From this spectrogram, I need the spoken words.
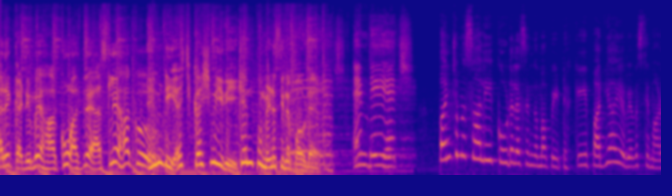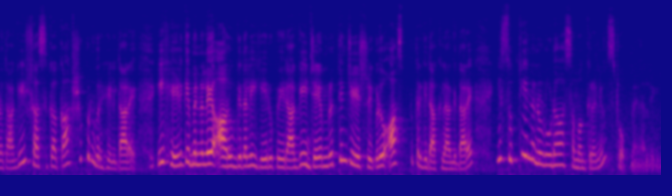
ಅರೆ ಕಡಿಮೆ ಹಾಕು ಆದ್ರೆ ಅಸ್ಲಿ ಹಾಕು. ಎಂ ಡಿ ಎಚ್ ಕಾಶ್ಮೀರಿ ಕೆಂಪು ಮೆಣಸಿನ ಪೌಡರ್ MDH ಪಂಚಮಸಾಲಿ ಕೂಡಲ ಸಂಗಮ ಪೀಠಕ್ಕೆ ಪರ್ಯಾಯ ವ್ಯವಸ್ಥೆ ಮಾಡೋದಾಗಿ ಶಾಸಕ ಕಾಶಪ್ಪನವರು ಹೇಳಿದ್ದಾರೆ. ಈ ಹೇಳಿಕೆ ಬೆನ್ನಲ್ಲೇ ಆರೋಗ್ಯದಲ್ಲಿ ಏರುಪೇರಾಗಿ ಜಯ ಮೃತ್ಯುಂಜಯ ಶ್ರೀಗಳು ಆಸ್ಪತ್ರೆಗೆ ದಾಖಲಾಗಿದ್ದಾರೆ. ಈ ಸುದ್ದಿಯನ್ನು ನೋಡೋಣ ಸಮಗ್ರ ನ್ಯೂಸ್ ಟಾಪ್ಲೈನಲ್ಲಿ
